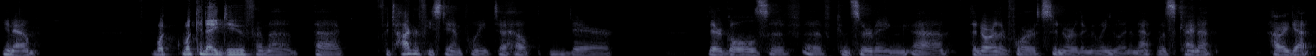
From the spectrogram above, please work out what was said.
you know, what what could I do from a, a photography standpoint to help their their goals of of conserving uh, the northern forests in northern New England, and that was kind of how I got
